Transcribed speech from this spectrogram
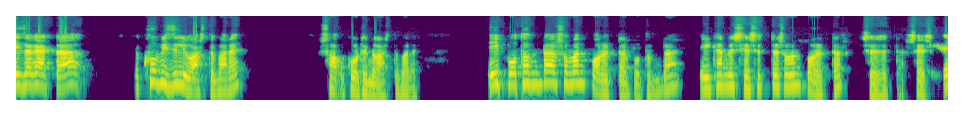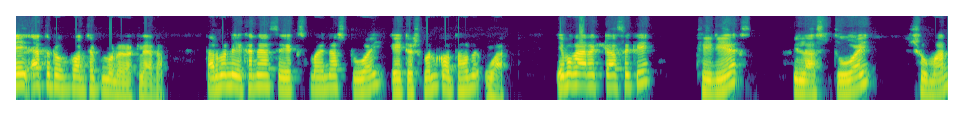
এই জায়গায় একটা খুব ইজিলিও আসতে পারে কঠিনও আসতে পারে। এই প্রথমটা সমান পরেরটার প্রথমটা, এইখানে শেষেরটা সমান পরেরটার শেষেরটা, শেষ। এই এতটুকু কনসেপ্ট মনে রাখলে এনাফ তার মানে এখানে আছে এক্স মাইনাস টু ওয়াই এইটা সমান কত হবে? ওয়ান এবং আরেকটা আছে কি? Three x plus two y সমান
